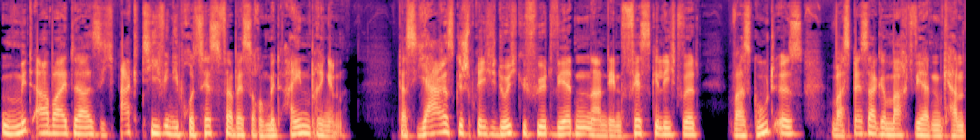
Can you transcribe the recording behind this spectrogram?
Mitarbeiter sich aktiv in die Prozessverbesserung mit einbringen. Dass Jahresgespräche durchgeführt werden, an denen festgelegt wird, was gut ist, was besser gemacht werden kann,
